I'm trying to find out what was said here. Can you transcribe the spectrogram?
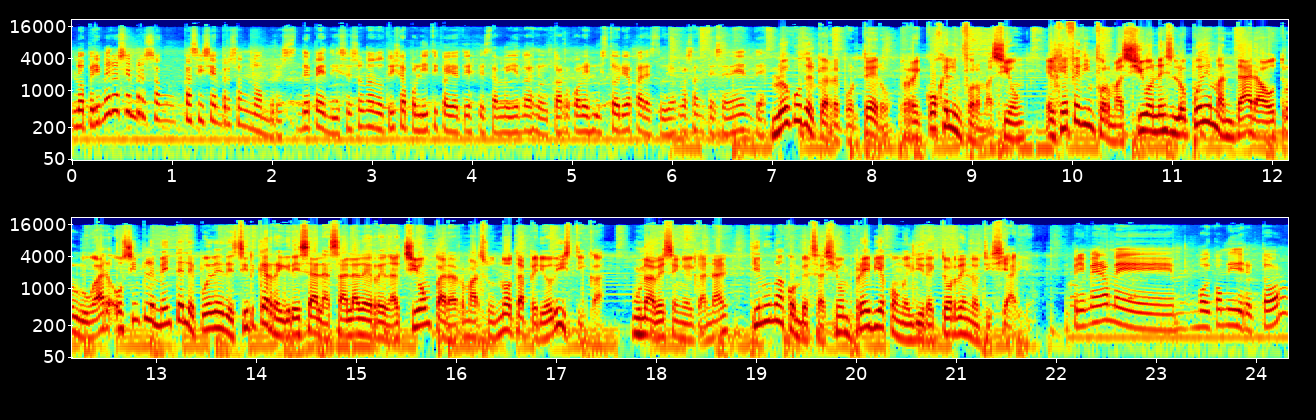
Lo primero siempre son, casi siempre son nombres. Depende, si es una noticia política ya tienes que estar leyendo desde el carro cuál es la historia para estudiar los antecedentes. Luego del que el reportero recoge la información, el jefe de informaciones lo puede mandar a otro lugar o simplemente le puede decir que regrese a la sala de redacción para armar su nota periodística. Una vez en el canal, tiene una conversación previa con el director del noticiario. Primero me voy con mi director,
